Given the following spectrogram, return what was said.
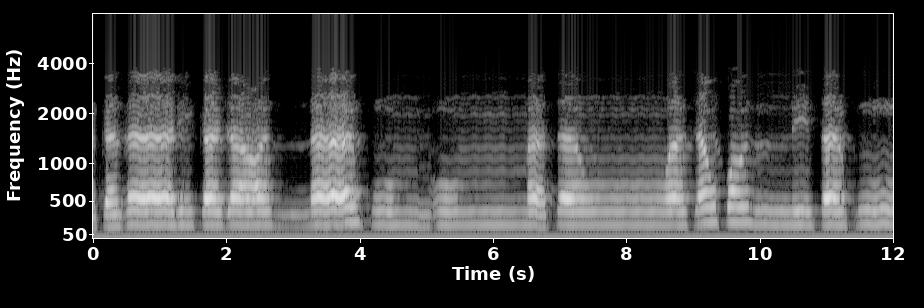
وكذلك جعلناكم أمة وسطا لتكونوا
